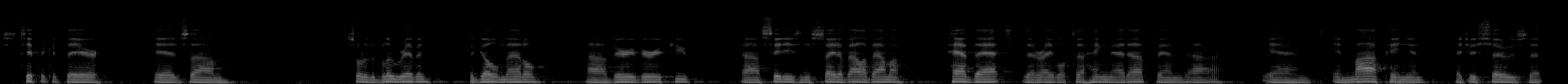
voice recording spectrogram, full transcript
certificate there is um, sort of the blue ribbon, the gold medal. Uh, Very, very few uh, cities in the state of Alabama have that, that are able to hang that up. And, uh, and in my opinion, it just shows that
